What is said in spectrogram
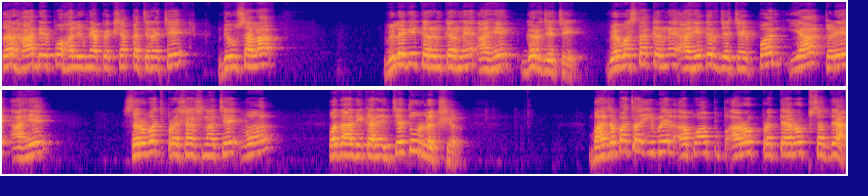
तर हा डेपो हलविण्यापेक्षा कचऱ्याचे दिवसाला विलगीकरण करणे आहे गरजेचे. व्यवस्था करणे आहे गरजेचे पण याकडे आहे सर्वच प्रशासनाचे व पदाधिकाऱ्यांचे दुर्लक्ष. भाजपाचा ईमेल आपोआप आरोप प्रत्यारोप सध्या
